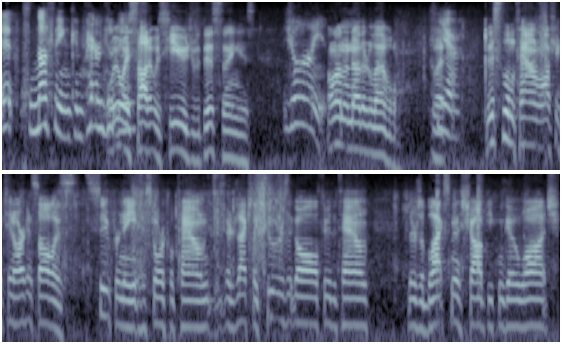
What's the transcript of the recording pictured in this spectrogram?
it's nothing compared to We always this thought it was huge, but this thing is giant. on another level. But yeah, this little town, Washington, Arkansas, is super neat, historical town. There's actually tours that go all through the town. There's a blacksmith shop you can go watch.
